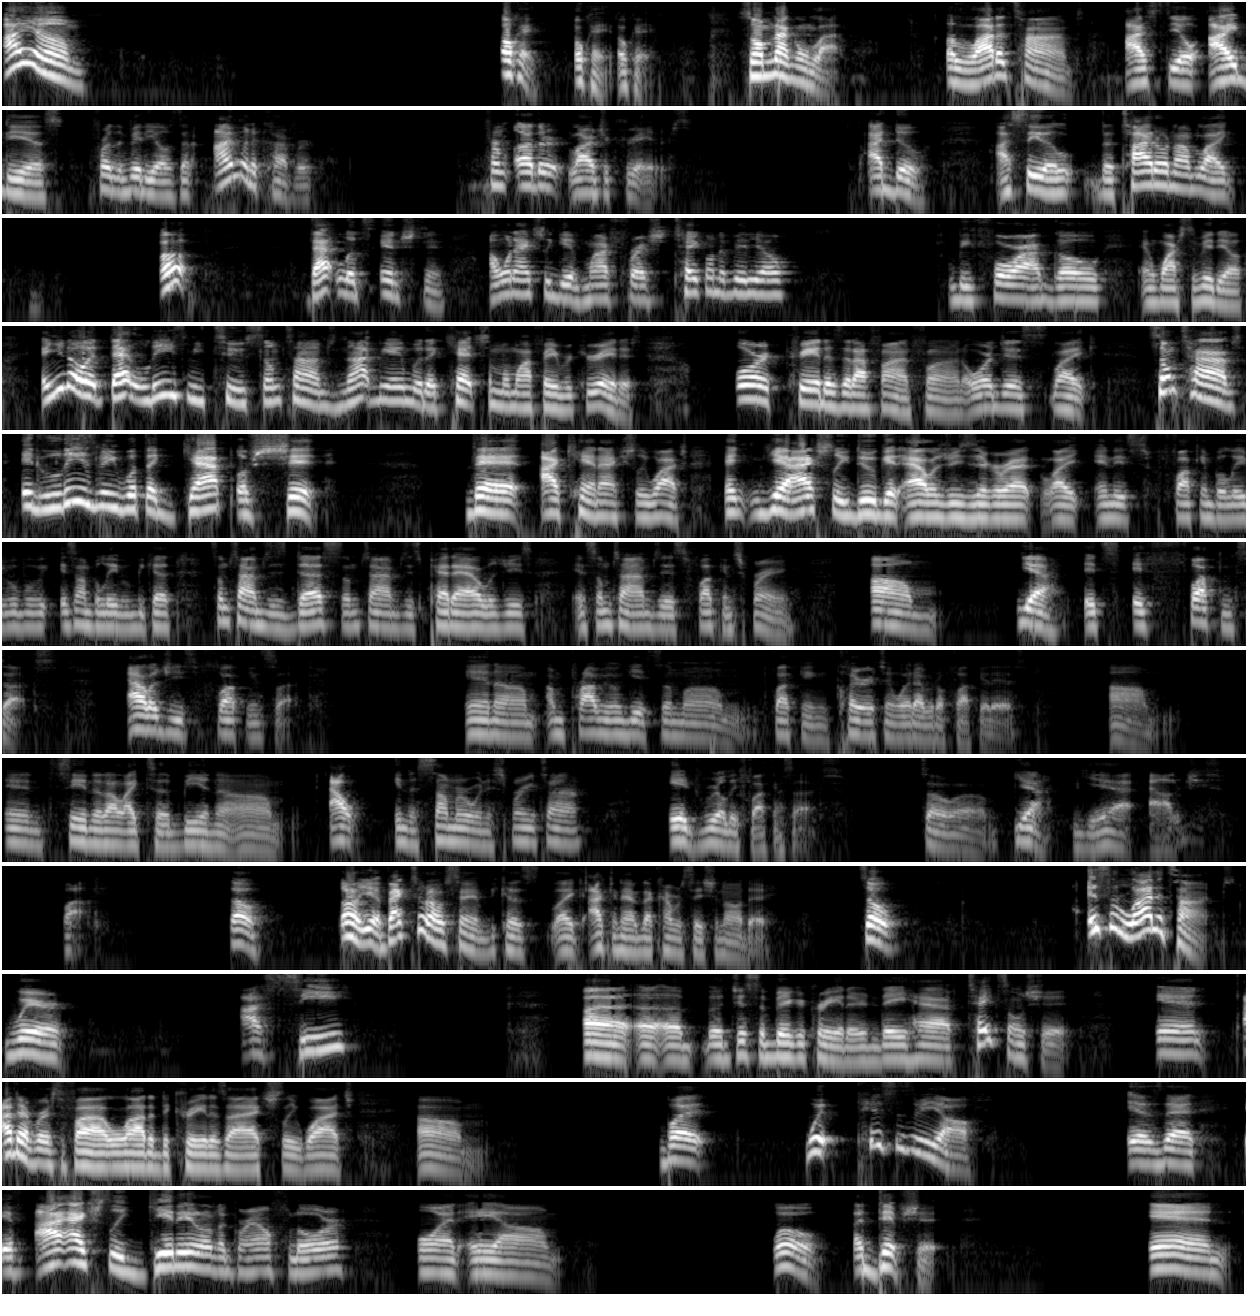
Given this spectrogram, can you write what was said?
I um Okay, okay, okay. So I'm not gonna lie. A lot of times I steal ideas for the videos that I'm gonna cover from other larger creators. I do. I see the the title and I'm like, oh, that looks interesting. I want to actually give my fresh take on the video before I go and watch the video. And you know what? That leads me to sometimes not being able to catch some of my favorite creators or creators that I find fun or just like sometimes it leaves me with a gap of shit that I can't actually watch. And yeah, I actually do get allergies cigarette like and it's fucking believable. It's unbelievable because sometimes it's dust, sometimes it's pet allergies, and sometimes it's fucking spring. Um yeah, it's it fucking sucks. Allergies fucking suck. And um I'm probably gonna get some um fucking Claritin, whatever the fuck it is. Um and seeing that I like to be in the um out in the summer when it's springtime, it really fucking sucks. So um yeah, yeah, allergies. Fuck. So oh yeah, back to what I was saying because like I can have that conversation all day. So it's a lot of times where I see uh, a, a, just a bigger creator and they have takes on shit, and I diversify a lot of the creators I actually watch. Um, but what pisses me off is that if I actually get in on the ground floor on a um, whoa, a dipshit, and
